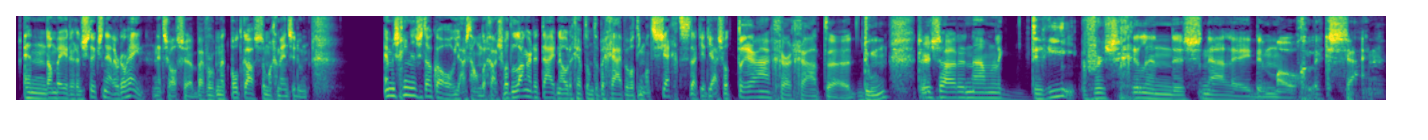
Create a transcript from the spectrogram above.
En dan ben je er een stuk sneller doorheen. Net zoals bijvoorbeeld met podcasts sommige mensen doen. En misschien is het ook al juist handig als je wat langer de tijd nodig hebt om te begrijpen wat iemand zegt, dat je het juist wat trager gaat uh, doen. Er zouden namelijk drie verschillende snelheden mogelijk zijn.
